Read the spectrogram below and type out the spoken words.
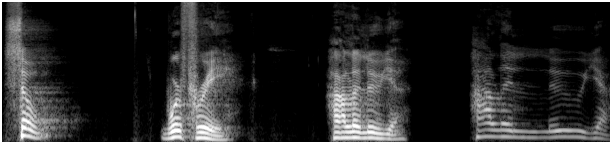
So we're free. Hallelujah. Hallelujah.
